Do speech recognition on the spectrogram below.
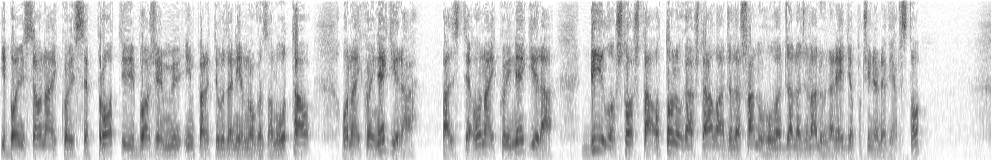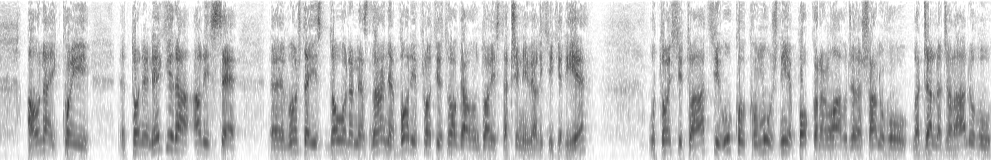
i bojim se onaj koji se protivi Božjem imperativu da nije mnogo zalutao, onaj koji negira, pazite, onaj koji negira bilo što šta od onoga što je Allah Đelešanuhu wa Đele naredio počinio nevjerstvo, a onaj koji E, to ne negira, ali se e, možda iz dovoljna neznanja bori protiv toga, on doista čini veliki gerije. U toj situaciji, ukoliko muž nije pokoran Allahu Đelešanuhu wa Đele Đelaluhu,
